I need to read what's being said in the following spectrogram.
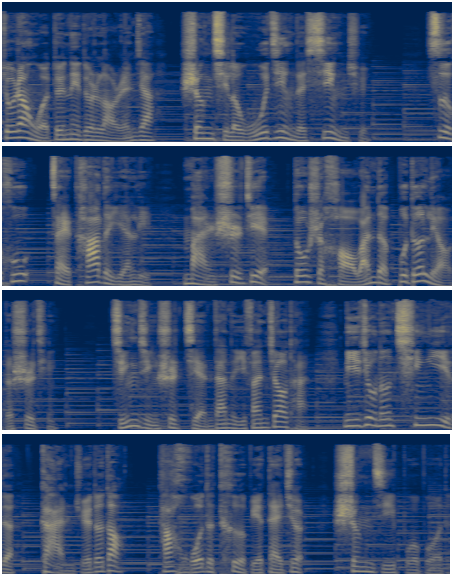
就让我对那对老人家升起了无尽的兴趣，似乎在他的眼里，满世界都是好玩的不得了的事情。仅仅是简单的一番交谈，你就能轻易地感觉得到他活得特别带劲儿，生机勃勃的。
